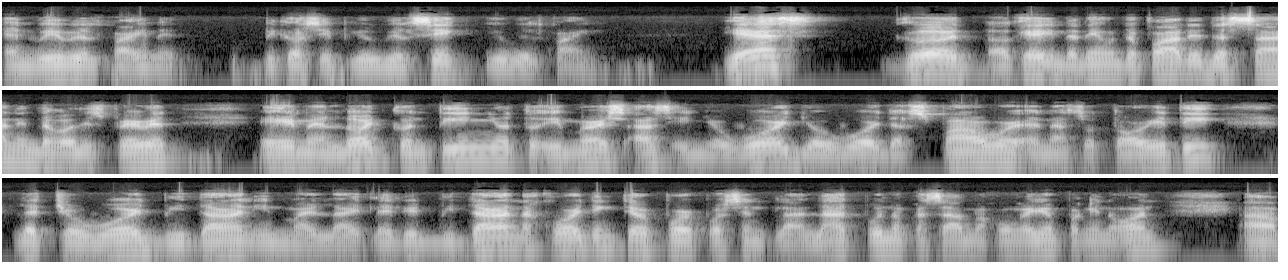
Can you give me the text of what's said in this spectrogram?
and we will find it. Because if you will seek, you will find. Yes? Good. Okay, in the name of the Father, the Son, and the Holy Spirit. Amen. Lord, continue to immerse us in your word. Your word has power and has authority. Let your word be done in my life. Let it be done according to your purpose and plan. Lahat po ng kasama ko ngayon, Panginoon, uh,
